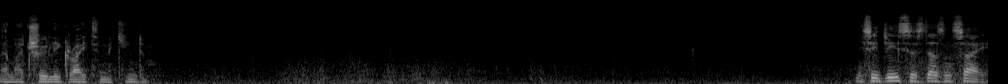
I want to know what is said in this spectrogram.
Am I truly great in the kingdom? You see, Jesus doesn't say,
